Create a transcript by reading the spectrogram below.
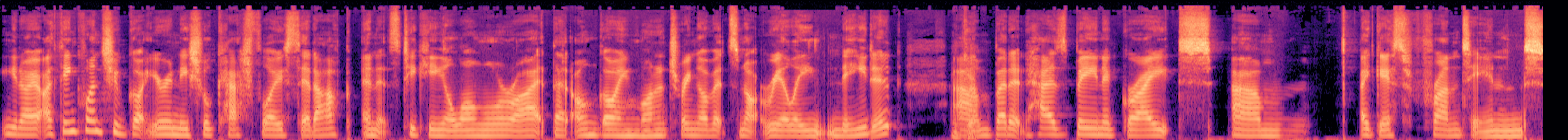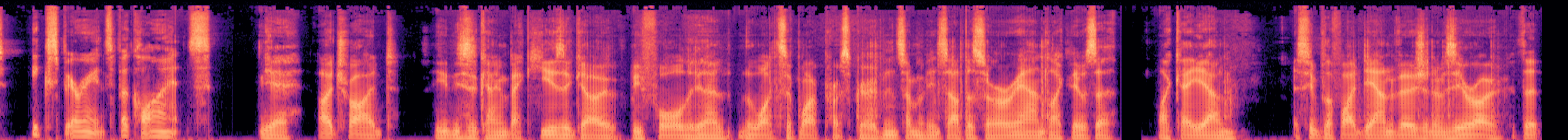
you know, I think once you've got your initial cash flow set up and it's ticking along all right, that ongoing monitoring of it's not really needed. Okay. Um, but it has been a great, um, I guess, front end experience for clients. Yeah, I tried this is going back years ago before you know, the likes of My Prosperity and some of these others are around. Like there was a like a, um, a simplified down version of Xero that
